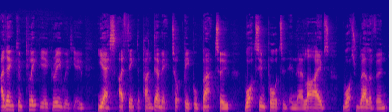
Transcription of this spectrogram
I then completely agree with you. Yes, I think the pandemic took people back to what's important in their lives, what's relevant,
